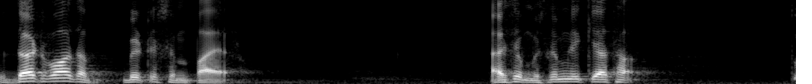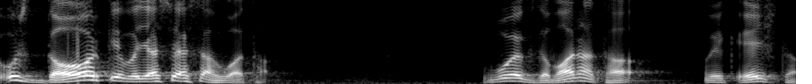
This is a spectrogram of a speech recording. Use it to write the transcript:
تو that was a British empire ایسے مسلم نے کیا تھا تو اس دور کی وجہ سے ایسا ہوا تھا وہ ایک زمانہ تھا وہ ایک ایج تھا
